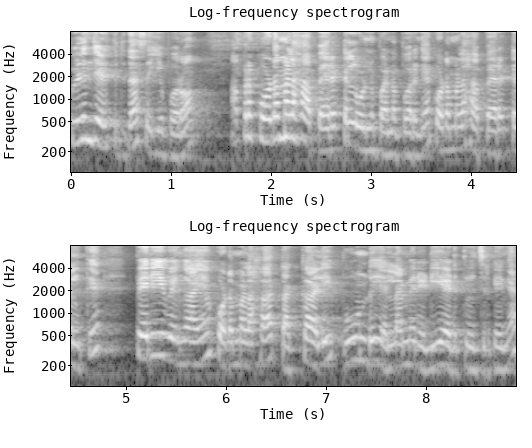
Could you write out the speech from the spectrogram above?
பிழிஞ்சு எடுத்துகிட்டு தான் செய்ய போகிறோம் அப்புறம் குடமிளகா பெரட்டல் ஒன்று பண்ண போகிறேங்க குடமிளகா பெரட்டலுக்கு பெரிய வெங்காயம் குடமிளகா தக்காளி பூண்டு எல்லாமே ரெடியாக எடுத்து வச்சுருக்கேங்க.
